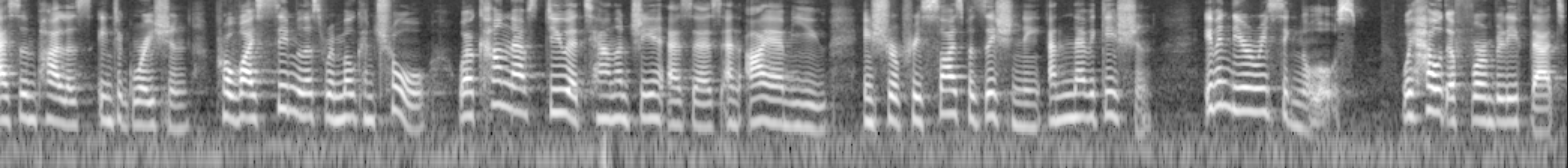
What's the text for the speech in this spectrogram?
ISON Pilot's integration provides seamless remote control, while ComNav's dual antenna GNSS and IMU ensure precise positioning and navigation, even during signal loss. We hold a firm belief that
